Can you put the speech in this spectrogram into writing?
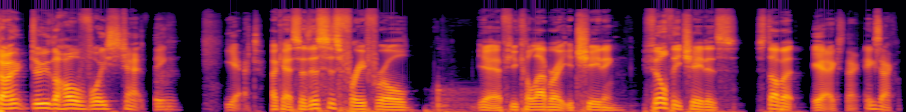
don't do the whole voice chat thing yet. okay so this is free for all yeah if you collaborate you're cheating filthy cheaters stop it Yeah, exactly, exactly.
